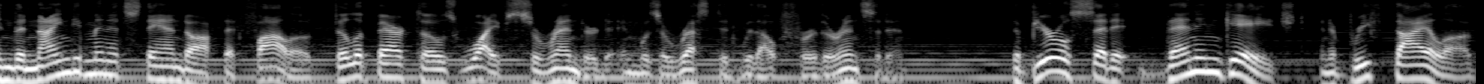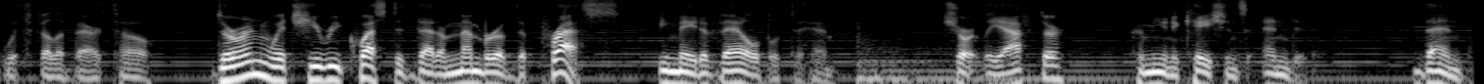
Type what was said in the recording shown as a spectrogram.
In the 90 minute standoff that followed, Filiberto's wife surrendered and was arrested without further incident. The Bureau said it then engaged in a brief dialogue with Filiberto, during which he requested that a member of the press be made available to him. Shortly after, communications ended. Then,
